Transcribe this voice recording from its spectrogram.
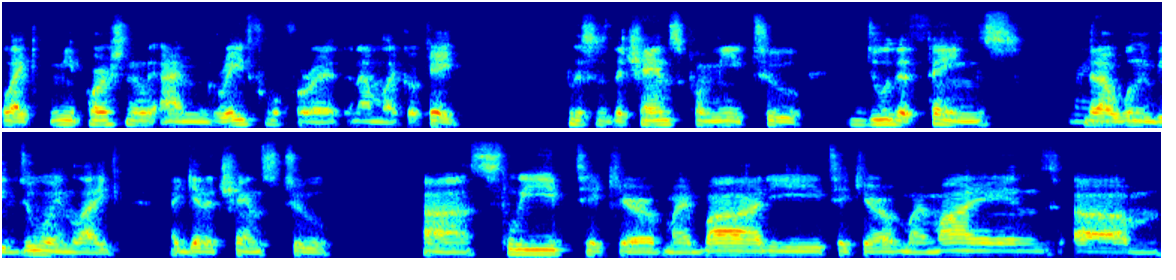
like me personally, I'm grateful for it. And I'm like, okay, this is the chance for me to do the things right. that I wouldn't be doing. Like I get a chance to uh, sleep, take care of my body, take care of my mind, um,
